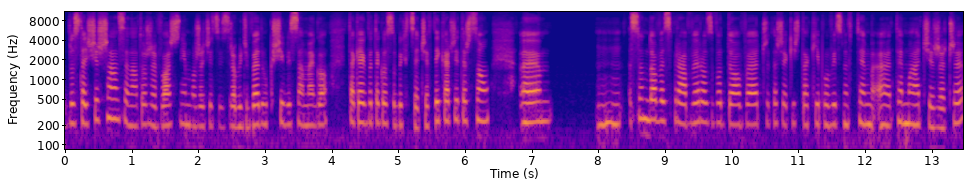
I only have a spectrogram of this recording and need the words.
dostaliście szansę na to, że właśnie możecie coś zrobić według siebie samego, tak jak wy tego sobie chcecie. W tej karcie też są sądowe sprawy, rozwodowe, czy też jakieś takie powiedzmy w tym e, temacie rzeczy,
